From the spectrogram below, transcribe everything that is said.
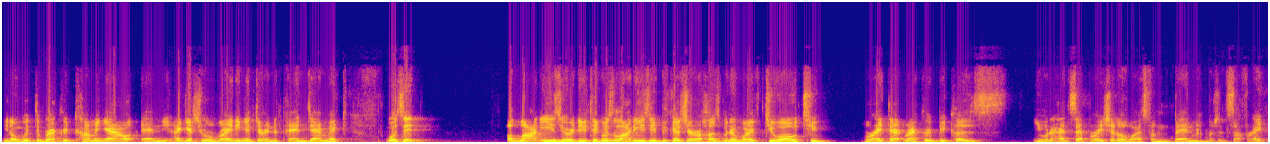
you know, with the record coming out, and I guess you were writing it during the pandemic, was it a lot easier, or do you think it was a lot easier because you're a husband and wife duo to write that record because you would have had separation otherwise from band members and stuff, right?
